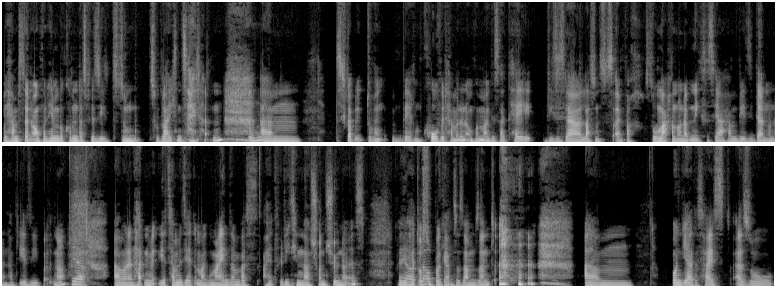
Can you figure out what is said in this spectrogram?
wir haben es dann irgendwann hinbekommen, dass wir sie zum, zur gleichen Zeit hatten. Mhm. Ähm, ich glaube, während Covid haben wir dann irgendwann mal gesagt, hey, dieses Jahr lass uns das einfach so machen und ab nächstes Jahr haben wir sie dann und dann habt ihr sie, ne? Ja, Aber dann hatten wir, jetzt haben wir sie halt immer gemeinsam, was halt für die Kinder schon schöner ist, weil Ja, die halt auch super ich. gern zusammen sind. ähm, und ja, das heißt, also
